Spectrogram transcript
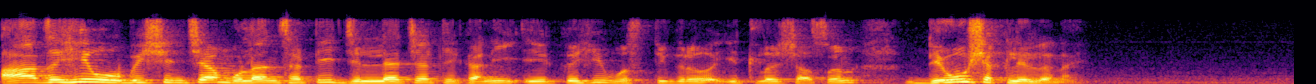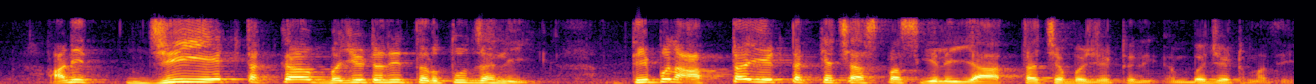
आजही ओबीसींच्या मुलांसाठी जिल्ह्याच्या ठिकाणी एकही वसतिगृह इथलं शासन देऊ शकलेलं नाही. आणि जी एक टक्का बजेटरी तरतूद झाली ती पण आत्ता एक टक्क्याच्या आसपास गेली या आत्ताच्या बजेटरी बजेटमध्ये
